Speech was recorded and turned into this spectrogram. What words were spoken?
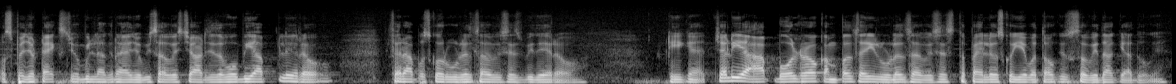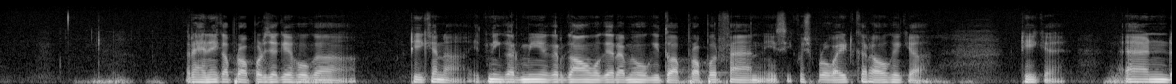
उस पर जो टैक्स जो भी लग रहा है जो भी सर्विस चार्जेस है वो भी आप ले रहे हो। फिर आप उसको रूरल सर्विसेज़ भी दे रहे हो। ठीक है? चलिए, आप बोल रहे हो कंपलसरी रूरल सर्विसेज़ तो पहले उसको ये बताओ कि सुविधा क्या दोगे। रहने का प्रॉपर जगह होगा, ठीक है ना? इतनी गर्मी अगर गाँव वगैरह में होगी तो आप प्रॉपर फ़ैन एसी कुछ प्रोवाइड कराओगे क्या? ठीक है? एंड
